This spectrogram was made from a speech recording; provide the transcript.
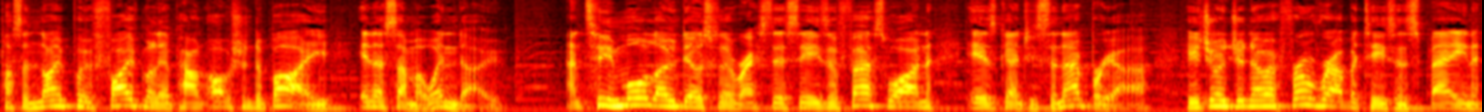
plus a £9.5 million option to buy in the summer window and two more loan deals for the rest of the season. First one is going to Sanabria. He joined Genoa from Real Betis in Spain,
